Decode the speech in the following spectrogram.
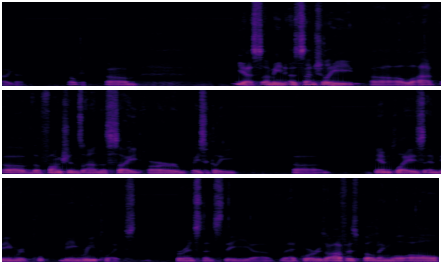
How you, Okay. Um, Yes, I mean, essentially, uh, a lot of the functions on the site are basically uh, in place and being, repl- being replaced. For instance, the, uh, the headquarters office building will all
